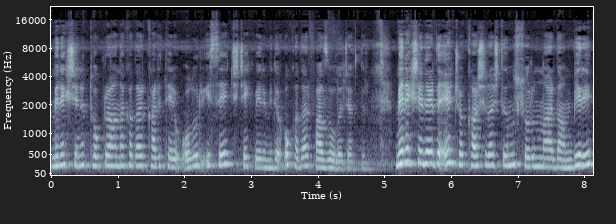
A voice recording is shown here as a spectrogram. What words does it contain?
Menekşenin toprağı ne kadar kaliteli olur ise çiçek verimi de o kadar fazla olacaktır. Menekşelerde en çok karşılaştığımız sorunlardan biri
